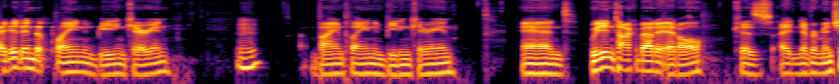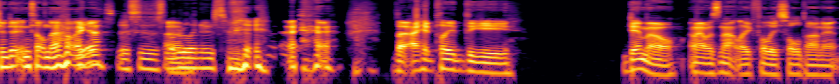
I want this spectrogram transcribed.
I did end up playing and beating Carrion, Mhm. buying, playing, and beating Carrion, and we didn't talk about it at all because I never mentioned it until now. I Yeah, guess, this is Um, literally news to me. but I had played the demo and I was not like fully sold on it.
